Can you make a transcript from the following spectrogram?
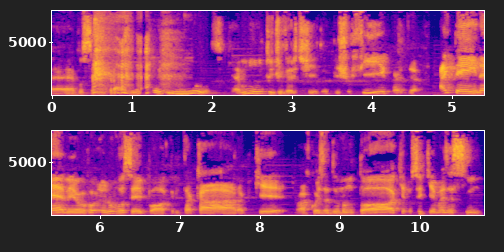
É você entrar no assim, é muito divertido. O bicho fica. Aí tem, né, meu, eu não vou ser hipócrita, cara, porque a coisa do não toque, não sei o quê, mas assim,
